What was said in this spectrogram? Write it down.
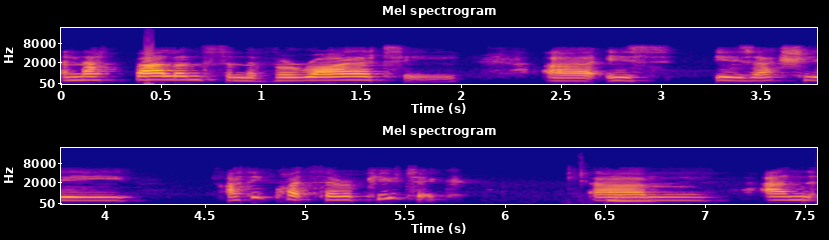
And that balance and the variety uh, is is actually, I think, quite therapeutic. Um, And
